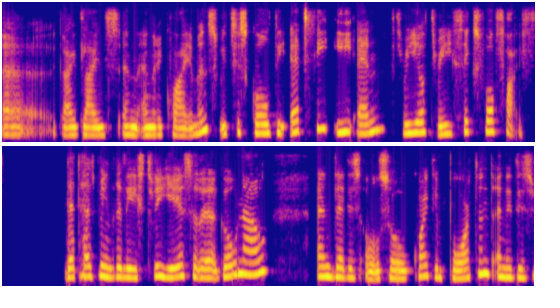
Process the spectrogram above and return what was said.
uh, guidelines and, and requirements, which is called the ETSI EN 303645. That has been released three years ago now, and that is also quite important. And it is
